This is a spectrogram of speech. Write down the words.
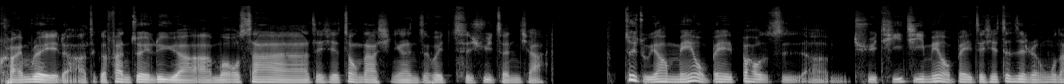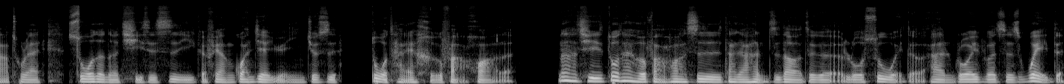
crime rate 啊，这个犯罪率啊、谋杀啊这些重大刑案只会持续增加。最主要没有被报纸呃去提及，没有被这些政治人物拿出来说的呢，其实是一个非常关键的原因，就是堕胎合法化了。那其实堕胎合法化是大家很知道这个罗素韦德案 （Roe vs. Wade）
